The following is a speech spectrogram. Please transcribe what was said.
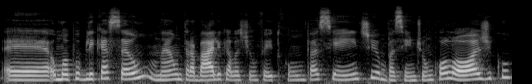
É, uma publicação, né, um trabalho que elas tinham feito com um paciente, um paciente oncológico,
